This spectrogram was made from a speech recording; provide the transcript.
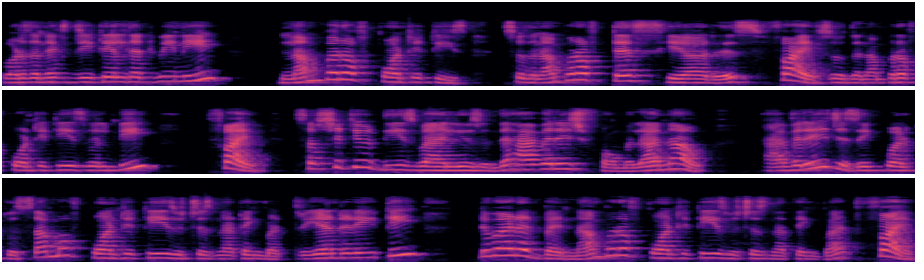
What is the next detail that we need? Number of quantities. So the number of tests here is 5. So the number of quantities will be 5. Substitute these values in the average formula now. Average is equal to sum of quantities which is nothing but 380 divided by number of quantities which is nothing but 5.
